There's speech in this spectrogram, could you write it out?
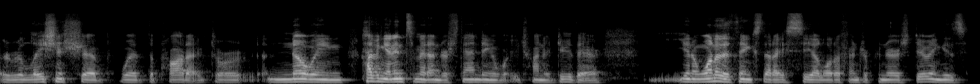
a relationship with the product or knowing, having an intimate understanding of what you're trying to do there. You know, one of the things that I see a lot of entrepreneurs doing is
